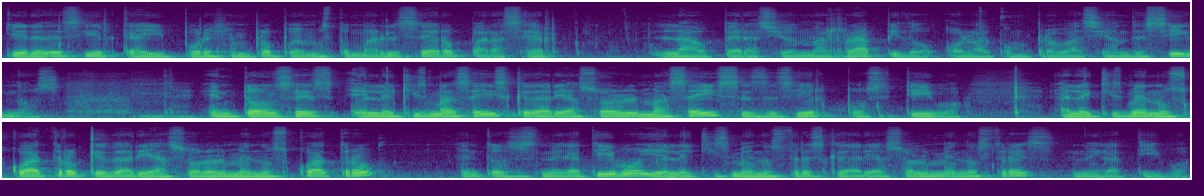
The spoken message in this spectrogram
Quiere decir que ahí, por ejemplo, podemos tomar el 0 para hacer la operación más rápido o la comprobación de signos. Entonces el x más 6 quedaría solo el más 6, es decir, positivo. El x menos 4 quedaría solo el menos 4, entonces negativo. Y el x menos 3 quedaría solo el menos 3, negativo.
